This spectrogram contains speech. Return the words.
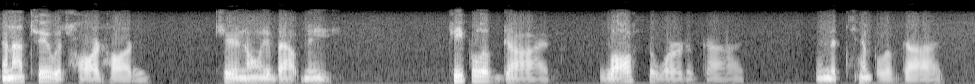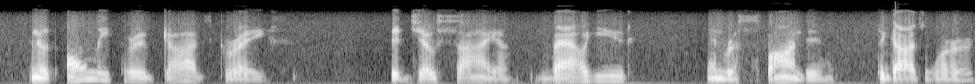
And I too was hard hearted, caring only about me. People of God lost the word of God in the temple of God. And it was only through God's grace that Josiah valued and responded to God's word.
